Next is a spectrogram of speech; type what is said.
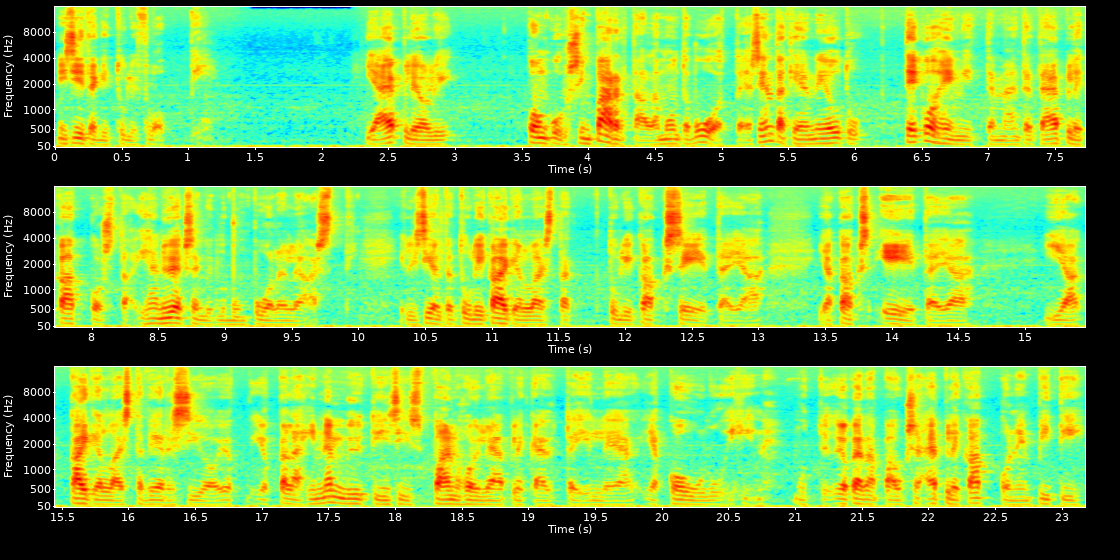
niin siitäkin tuli floppi. Ja Apple oli konkurssin partaalla monta vuotta, ja sen takia ne joutu tekohengittämään tätä Apple 2 ihan 90-luvun puolelle asti. Eli sieltä tuli kaikenlaista, tuli kaksi c ja, ja kaksi e ja, ja kaikenlaista versioa, jotka lähinnä myytiin siis vanhoille Apple-käyttäjille ja, ja kouluihin. Mutta joka tapauksessa Apple 2 piti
